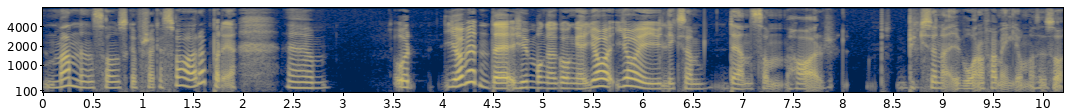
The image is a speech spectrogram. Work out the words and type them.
mannen som ska försöka svara på det. Ehm, och jag vet inte hur många gånger, jag, jag är ju liksom den som har byxorna i vår familj om man säger så.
